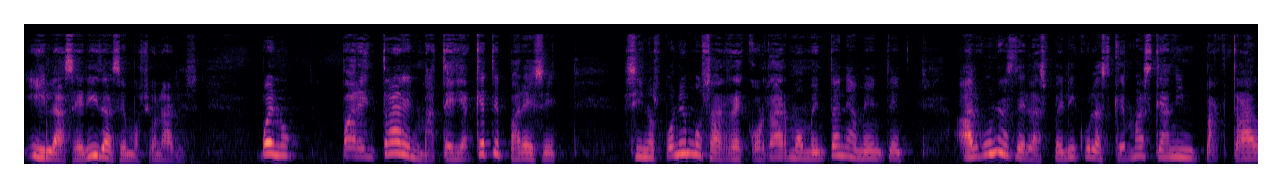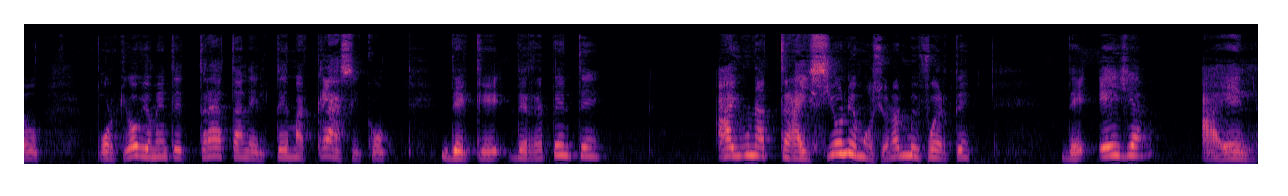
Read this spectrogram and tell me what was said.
y las heridas emocionales. Bueno, para entrar en materia, ¿qué te parece si nos ponemos a recordar momentáneamente algunas de las películas que más te han impactado porque obviamente tratan el tema clásico de que de repente hay una traición emocional muy fuerte de ella a él.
